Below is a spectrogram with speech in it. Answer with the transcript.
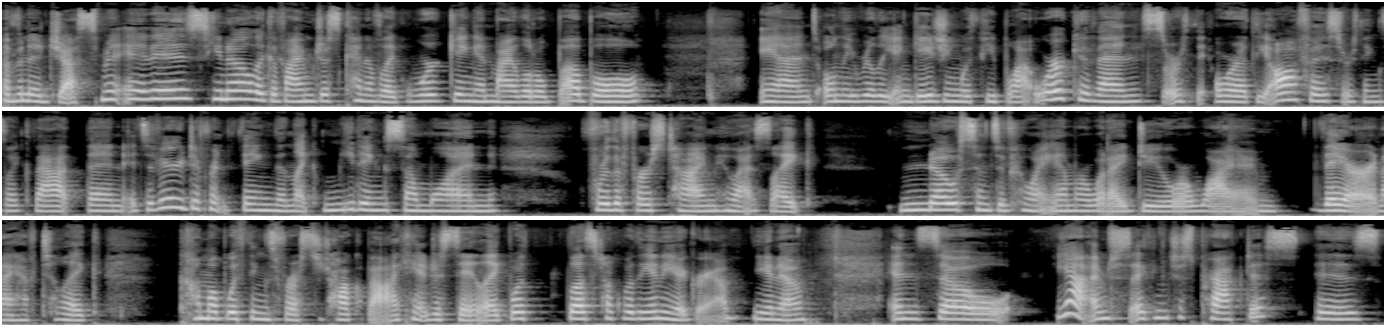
of an adjustment it is, you know, like if I'm just kind of like working in my little bubble and only really engaging with people at work events or th- or at the office or things like that, then it's a very different thing than like meeting someone for the first time who has like no sense of who I am or what I do or why I'm there and I have to like come up with things for us to talk about. I can't just say like what let's talk about the Enneagram, you know? And so yeah, I'm just I think just practice is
